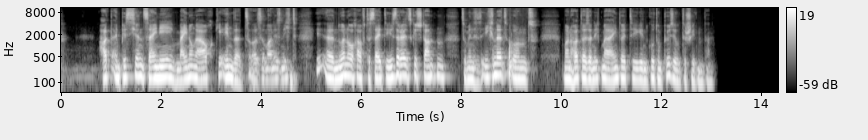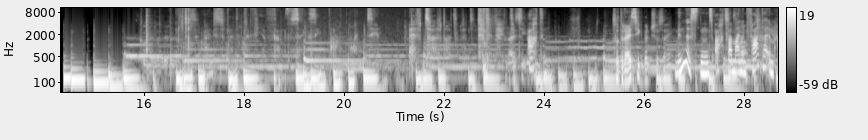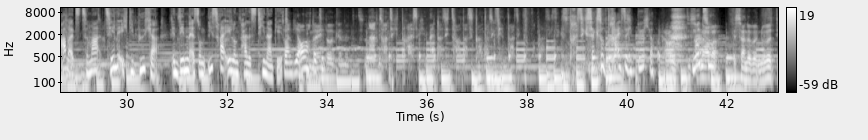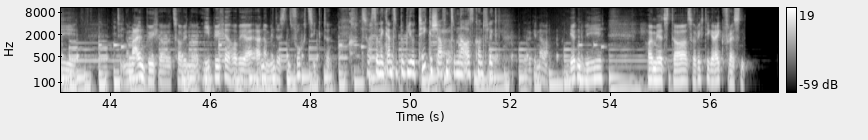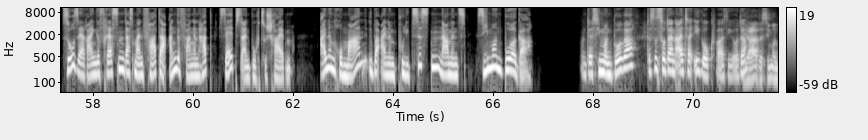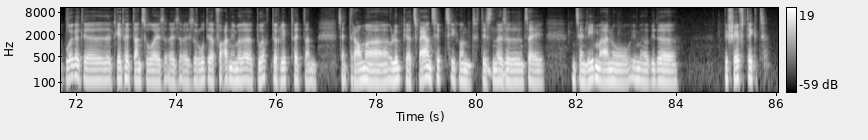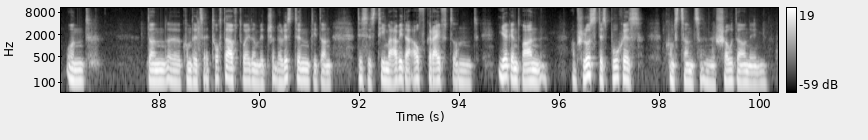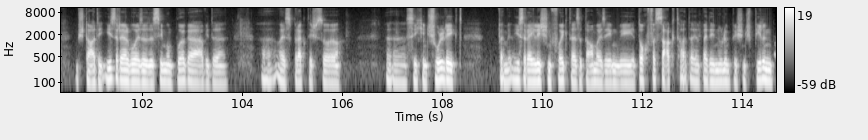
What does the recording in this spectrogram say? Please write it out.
hat ein bisschen seine Meinung auch geändert. Also man ist nicht äh, nur noch auf der Seite Israels gestanden, zumindest ich nicht, und man hat also nicht mehr eindeutig in Gut und Böse unterschieden dann. 1, So 30 wird schon sein. Mindestens 18. Bei meinem Vater im Arbeitszimmer zähle ich die Bücher, in denen es um Israel und Palästina geht. Sollen die auch noch dazu? Nein, da nicht dazu. 29, 30, 31, 32, 33, 34, 35, 36, 36 Bücher. Ja, das, Nur sind zu- aber, das sind aber nur die, die normalen Bücher. Jetzt habe ich noch E-Bücher, habe ich ja auch noch mindestens 50 da. Du hast eine ganze Bibliothek geschaffen zum Nahostkonflikt. Ja, genau. Irgendwie habe ich mir jetzt da so richtig reingefressen. So sehr reingefressen, dass mein Vater angefangen hat, selbst ein Buch zu schreiben. Einen Roman über einen Polizisten namens Simon Burger. Und der Simon Burger, das ist so dein alter Ego quasi, oder? Ja, der Simon Burger, der geht halt dann so als, als, als roter Faden immer durch, durchlebt halt dann sein Trauma Olympia 72 und dessen also sein, in sein Leben auch noch immer wieder beschäftigt. Und dann äh, kommt halt seine Tochter auf die Welt mit Journalistin, die dann dieses Thema auch wieder aufgreift und irgendwann am Schluss des Buches kommt es dann zu einem Showdown in, im Staate Israel, wo also der Simon Burger auch wieder äh, als praktisch so äh, sich entschuldigt beim israelischen Volk, das er damals irgendwie doch versagt hat äh, bei den Olympischen Spielen.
